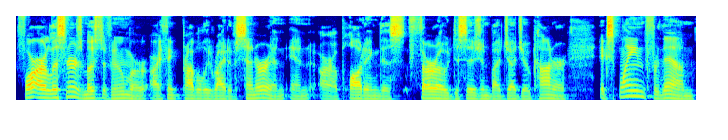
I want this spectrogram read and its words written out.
for our listeners, most of whom are, I think, probably right of center and, and are applauding this thorough decision by Judge O'Connor, explain for them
